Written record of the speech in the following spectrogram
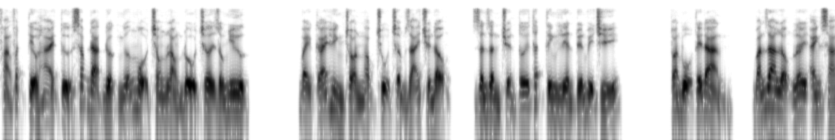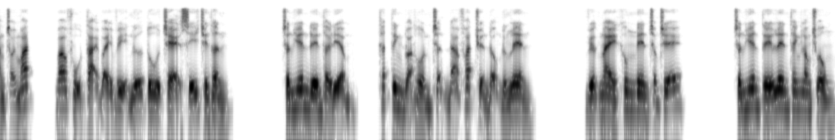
phản phất tiểu hài tử sắp đạt được ngưỡng mộ trong lòng đồ chơi giống như. Bảy cái hình tròn ngọc trụ chậm rãi chuyển động, dần dần chuyển tới thất tinh liên tuyến vị trí. Toàn bộ tế đàn, bắn ra lộng lây ánh sáng chói mắt, bao phủ tại bảy vị nữ tu trẻ sĩ trên thân. Trần hiên đến thời điểm, thất tinh đoạt hồn trận đã phát chuyển động đứng lên việc này không nên chậm trễ. Trần hiên tế lên thanh long trùng,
